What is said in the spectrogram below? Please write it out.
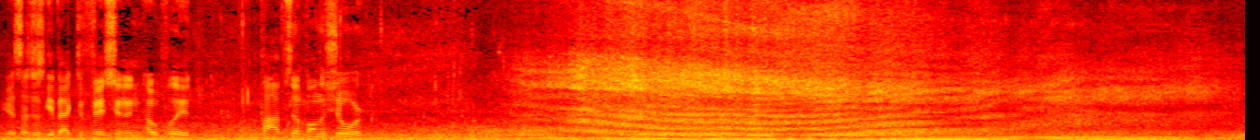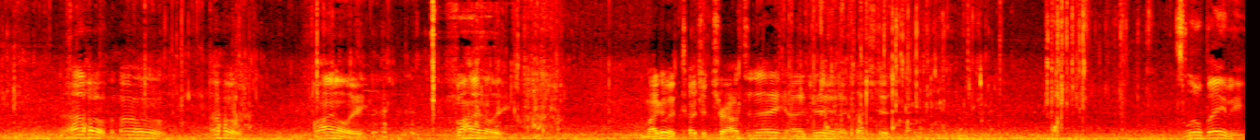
I guess I'll just get back to fishing and hopefully it pops up on the shore. Oh, oh, oh, finally, finally. Am I gonna touch a trout today? I did, I touched it. It's a little baby.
